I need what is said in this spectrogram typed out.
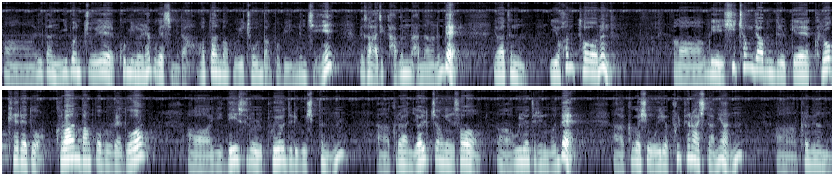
어, 일단 이번 주에 고민을 해보겠습니다. 어떠한 방법이 좋은 방법이 있는지. 그래서 아직 답은 안 나왔는데 여하튼 이 헌터는 어, 우리 시청자분들께 그렇게라도 그러한 방법으로라도 어, 이 내수를 보여드리고 싶은 어, 그러한 열정에서 어, 올려드리는 건데 어, 그것이 오히려 불편하시다면 어, 그러면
